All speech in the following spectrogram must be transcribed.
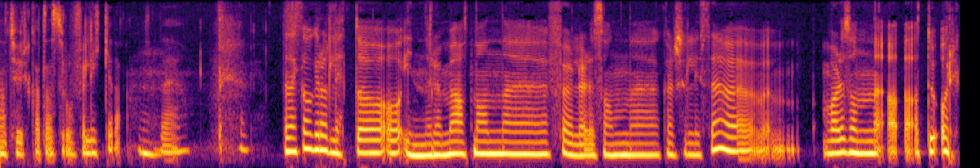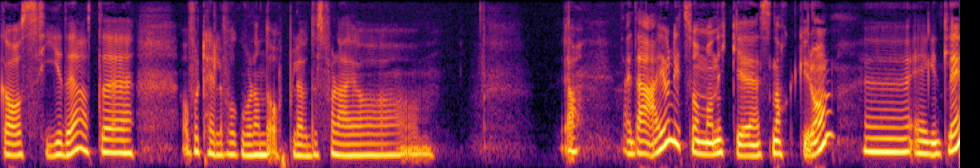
naturkatastrofe eller ikke, da. Mm. Det, men det er ikke akkurat lett å, å innrømme at man uh, føler det sånn, uh, kanskje, Lise? Var det sånn at du orka å si det? At, uh, å fortelle folk hvordan det opplevdes for deg og Ja. Nei, det er jo litt sånn man ikke snakker om, egentlig.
